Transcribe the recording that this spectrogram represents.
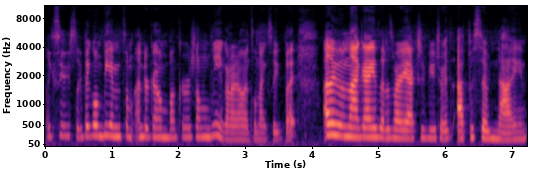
Like seriously, they're gonna be in some underground bunker or something. We ain't gonna know until next week. But other than that, guys, that is my reaction view towards episode nine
